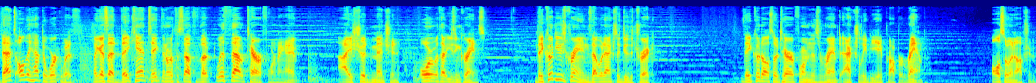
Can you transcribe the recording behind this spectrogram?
That's all they have to work with. Like I said, they can't take the north and south without, without terraforming, I, I should mention, or without using cranes. They could use cranes, that would actually do the trick. They could also terraform this ramp to actually be a proper ramp. Also an option.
